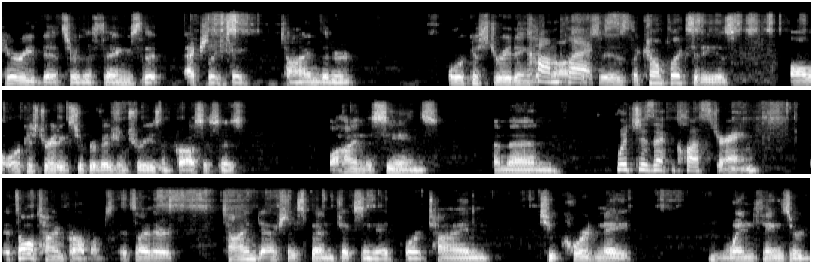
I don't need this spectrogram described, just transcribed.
hairy bits are the things that actually take time that are orchestrating the Complex. processes. The complexity is all orchestrating supervision trees and processes behind the scenes. And then which isn't clustering. it's all time problems. It's either time to actually spend fixing it or time to coordinate when things are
